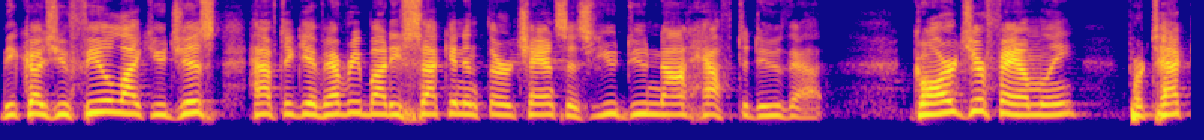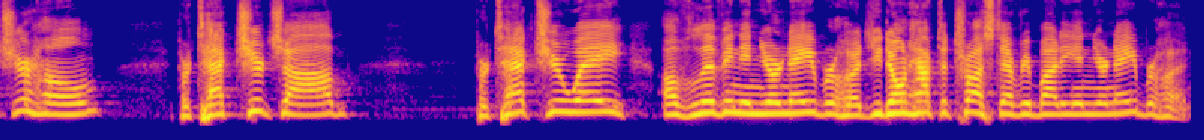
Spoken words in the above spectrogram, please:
because you feel like you just have to give everybody second and third chances. You do not have to do that. Guard your family, protect your home, protect your job, protect your way of living in your neighborhood. You don't have to trust everybody in your neighborhood.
